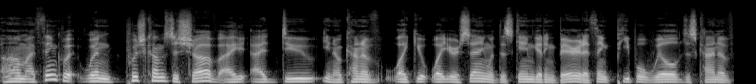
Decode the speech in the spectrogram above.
Um, I think when push comes to shove, I, I do, you know, kind of like you, what you're saying with this game getting buried, I think people will just kind of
